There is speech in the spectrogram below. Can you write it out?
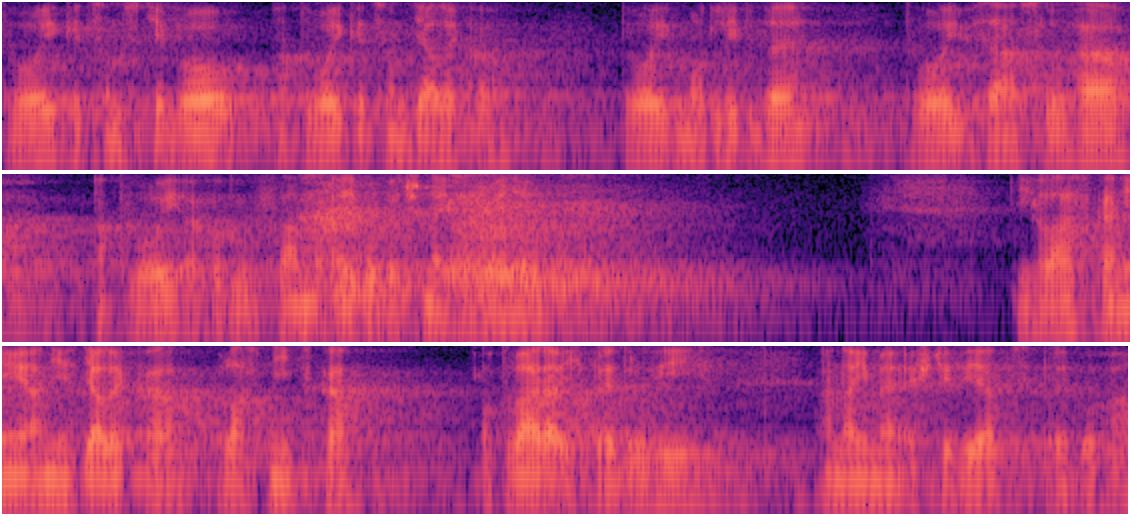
tvoj, keď som s tebou a tvoj, keď som ďaleko. Tvoj v modlitbe, tvoj v zásluhách a tvoj, ako dúfam, aj vo väčšnej odmene. Ich láska nie je ani zďaleka vlastnícka. Otvára ich pre druhých a najmä ešte viac pre Boha.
